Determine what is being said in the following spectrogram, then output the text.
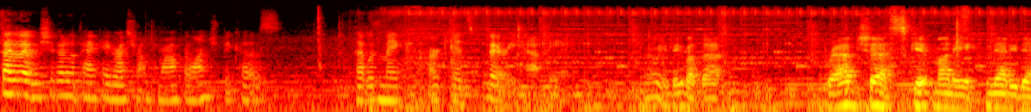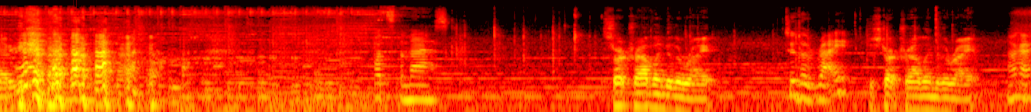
By the way, we should go to the pancake restaurant tomorrow for lunch because that would make our kids very happy. What do you think about that? Grab chests, get money, natty daddy. What's the mask? start traveling to the right. To the right? Just start traveling to the right. Okay.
